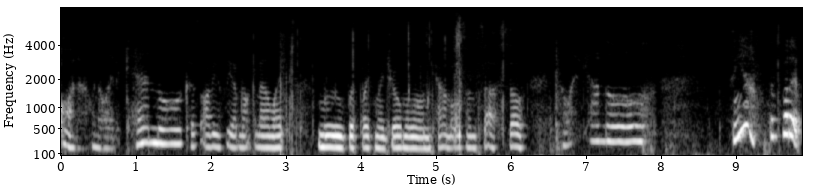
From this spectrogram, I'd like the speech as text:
Oh, and I'm gonna light a candle because obviously I'm not gonna like move with like my Jo Malone candles and stuff. So I'm gonna light a candle. And yeah, that's about it.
